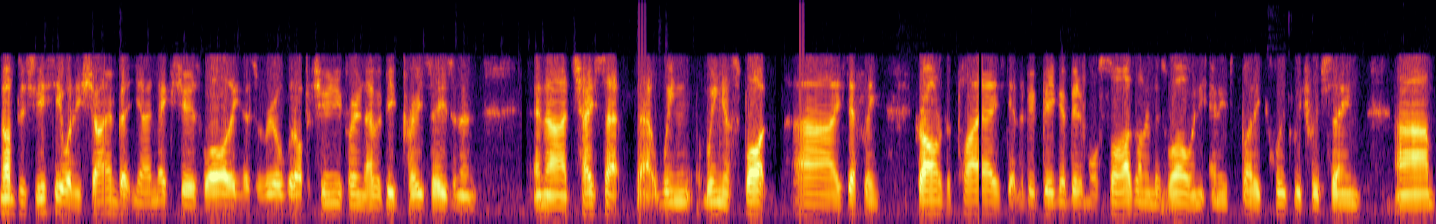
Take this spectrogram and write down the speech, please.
not just this year what he's shown, but, you know, next year as well. I think there's a real good opportunity for him to have a big preseason and, and uh, chase that, that wing winger spot. Uh, he's definitely – growing as a player. He's getting a bit bigger, a bit more size on him as well, and, and he's bloody quick, which we've seen. Um,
